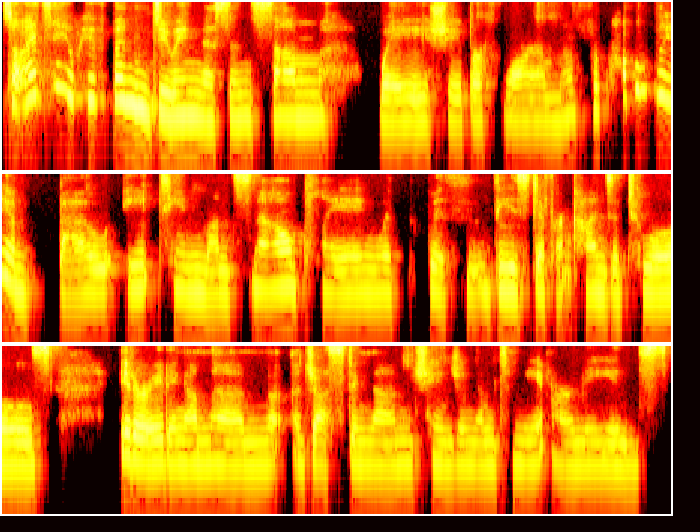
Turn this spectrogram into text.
So I'd say we've been doing this in some way, shape or form for probably about 18 months now, playing with, with these different kinds of tools, iterating on them, adjusting them, changing them to meet our needs.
